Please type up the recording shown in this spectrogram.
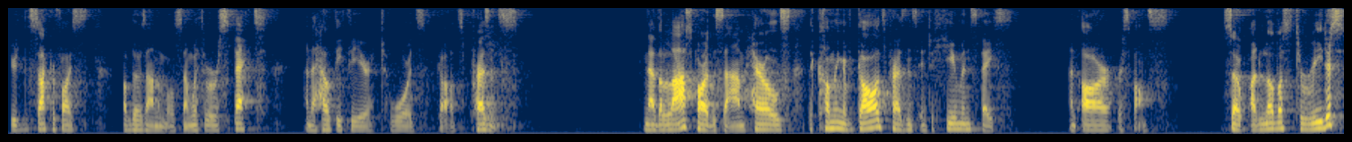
due to the sacrifice of those animals and with a respect and a healthy fear towards God's presence. Now, the last part of the psalm heralds the coming of God's presence into human space and our response. So, I'd love us to read it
